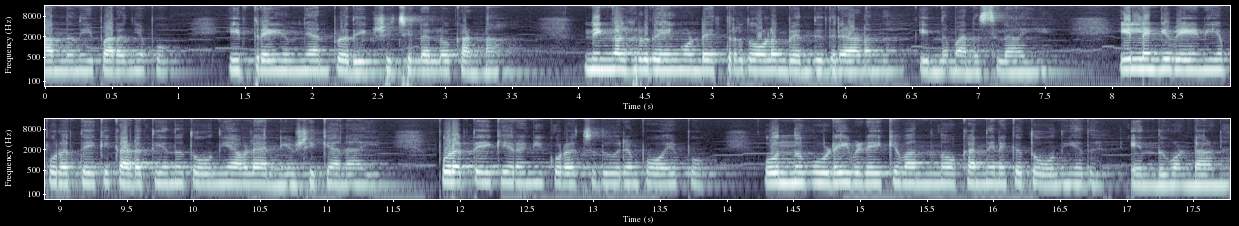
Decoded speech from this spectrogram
അന്ന് നീ പറഞ്ഞപ്പോൾ ഇത്രയും ഞാൻ പ്രതീക്ഷിച്ചില്ലല്ലോ കണ്ണ. നിങ്ങൾ ഹൃദയം കൊണ്ട് എത്രത്തോളം ബന്ധിതരാണെന്ന് ഇന്ന് മനസ്സിലായി. ഇല്ലെങ്കിൽ വേണിയെ പുറത്തേക്ക് കടത്തിയെന്ന് തോന്നി അവളെ അന്വേഷിക്കാനായി. പുറത്തേക്ക് ഇറങ്ങി കുറച്ചു ദൂരം പോയപ്പോൾ ഒന്നുകൂടെ ഇവിടേക്ക് വന്നു നോക്കാൻ നിനക്ക് തോന്നിയത് എന്തുകൊണ്ടാണ്?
